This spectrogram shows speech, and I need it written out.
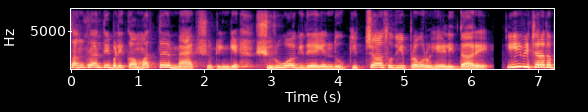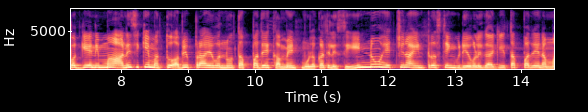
ಸಂಕ್ರಾಂತಿ ಬಳಿಕ ಮತ್ತೆ ಮ್ಯಾಕ್ ಶೂಟಿಂಗ್ಗೆ ಶುರುವಾಗಿದೆ ಎಂದು ಕಿಚ್ಚ ಸುದೀಪ್ ರವರು ಹೇಳಿದ್ದಾರೆ. ಈ ವಿಚಾರದ ಬಗ್ಗೆ ನಿಮ್ಮ ಅನಿಸಿಕೆ ಮತ್ತು ಅಭಿಪ್ರಾಯವನ್ನು ತಪ್ಪದೇ ಕಮೆಂಟ್ ಮೂಲಕ ತಿಳಿಸಿ. ಇನ್ನೂ ಹೆಚ್ಚಿನ ಇಂಟ್ರೆಸ್ಟಿಂಗ್ ವಿಡಿಯೋಗಳಿಗಾಗಿ ತಪ್ಪದೇ ನಮ್ಮ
